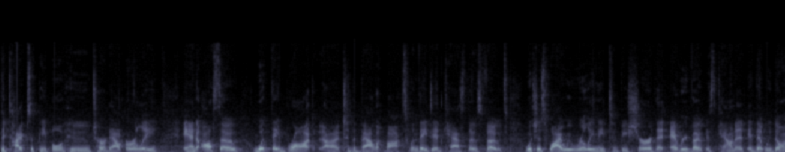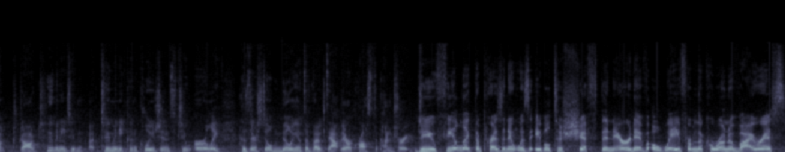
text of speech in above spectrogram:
the types of people who turned out early, and also what they brought uh, to the ballot box when they did cast those votes, which is why we really need to be sure that every vote is counted and that we don't draw too many, too, too many conclusions too early because there's still millions of votes out there across the country. Do you feel like the president was able to shift the narrative away from the coronavirus?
